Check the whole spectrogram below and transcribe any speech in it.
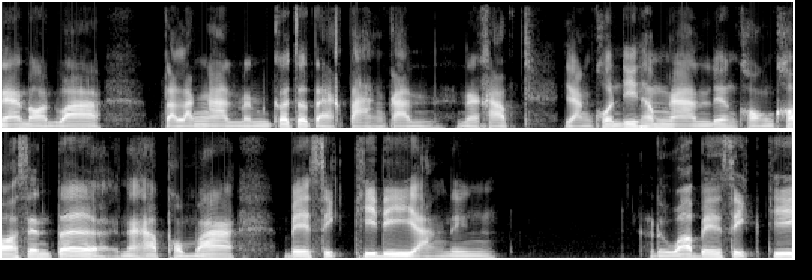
แน่นอนว่าแต่ละงานมันก็จะแตกต่างกันนะครับ อย่างคนที่ทำงานเรื่องของ call center นะครับผมว่าเบสิกที่ดีอย่างหนึ่งหรือว่าเบสิกที่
